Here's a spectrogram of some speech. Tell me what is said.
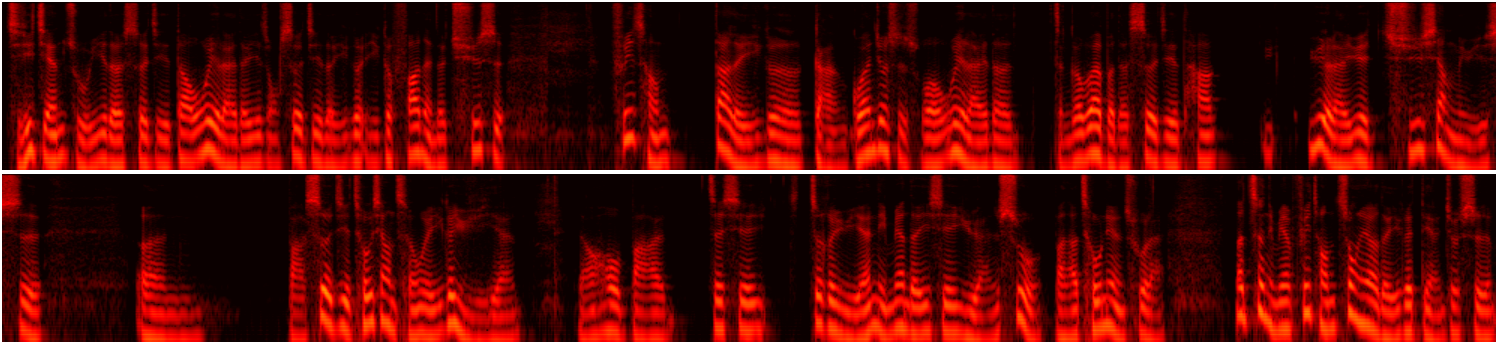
极简主义的设计，到未来的一种设计的一个一个发展的趋势，非常大的一个感官就是说，未来的整个 Web 的设计，它越来越趋向于是嗯把设计抽象成为一个语言，然后把。这些这个语言里面的一些元素，把它抽炼出来。那这里面非常重要的一个点就是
